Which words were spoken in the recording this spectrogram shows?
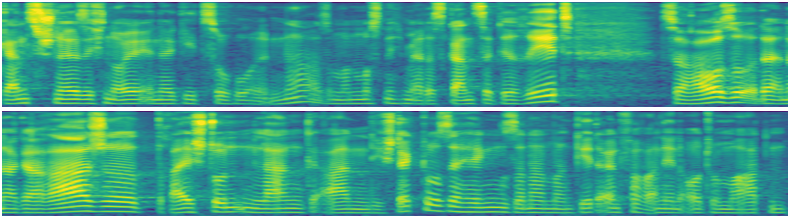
ganz schnell sich neue Energie zu holen. Ne? Also man muss nicht mehr das ganze Gerät zu Hause oder in der Garage drei Stunden lang an die Steckdose hängen, sondern man geht einfach an den Automaten,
